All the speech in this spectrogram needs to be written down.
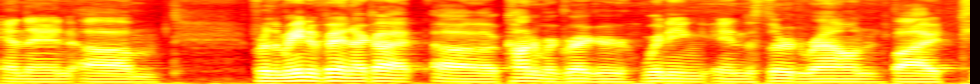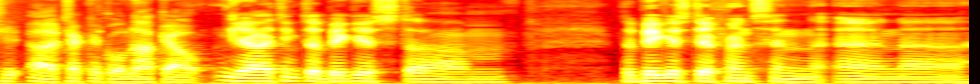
and then um, for the main event, I got uh, Conor McGregor winning in the third round by t- uh, technical knockout. Yeah, I think the biggest um, the biggest difference in in uh,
